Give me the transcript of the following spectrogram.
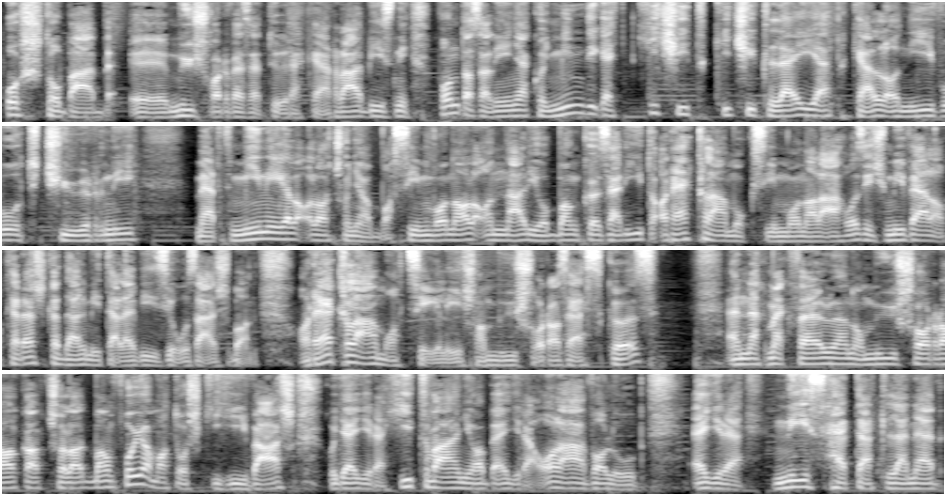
ostobább ö, műsorvezetőre kell rábízni. Pont az a lényeg, hogy mindig egy kicsit-kicsit lejjebb kell a nívót csűrni, mert minél alacsonyabb a színvonal, annál jobban közelít a reklámok színvonalához, és mivel a kereskedelmi televíziózásban a reklám a cél és a műsor az eszköz, ennek megfelelően a műsorral kapcsolatban folyamatos kihívás, hogy egyre hitványabb, egyre alávalóbb, egyre nézhetetlenebb,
